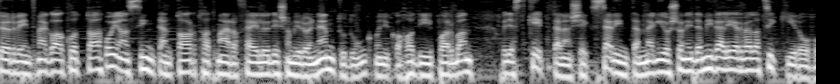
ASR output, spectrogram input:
törvényt megalkotta. Olyan szinten tarthat már a fejlődés, amiről nem tudunk, mondjuk a hadiiparban, hogy ezt képtelenség szerintem megjósolni, de mivel érvel a cikkíró?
